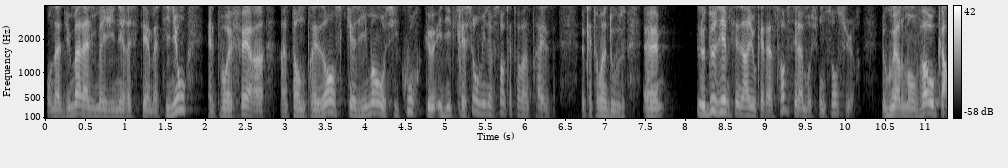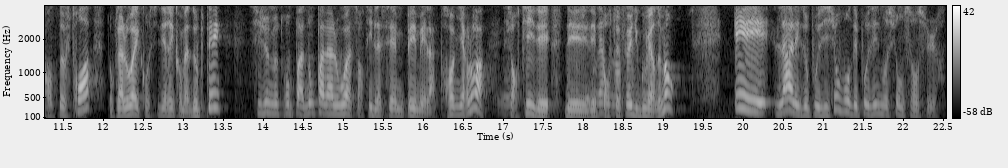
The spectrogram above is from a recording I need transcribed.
On a du mal à l'imaginer rester à Matignon. Elle pourrait faire un, un, temps de présence quasiment aussi court que Édith Cresson en 1993, euh, 92. Euh, le deuxième scénario catastrophe, c'est la motion de censure. Le gouvernement va au 49-3, donc la loi est considérée comme adoptée si je ne me trompe pas, non pas la loi sortie de la CMP, mais la première loi oui. sortie des, des, des portefeuilles du gouvernement. Et là, les oppositions vont déposer une motion de censure.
